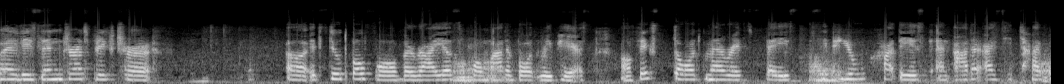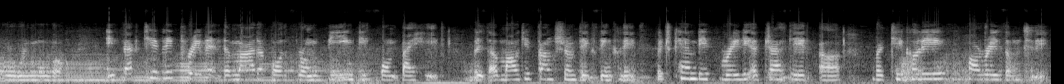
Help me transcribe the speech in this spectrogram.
Okay, this dangerous picture uh, it's suitable for various motherboard repairs. Uh, fixed stored memory space, CPU, hard disk, and other IC type removal. Effectively prevent the motherboard from being deformed by heat with a multifunction fixing clip, which can be freely adjusted uh, vertically, horizontally.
